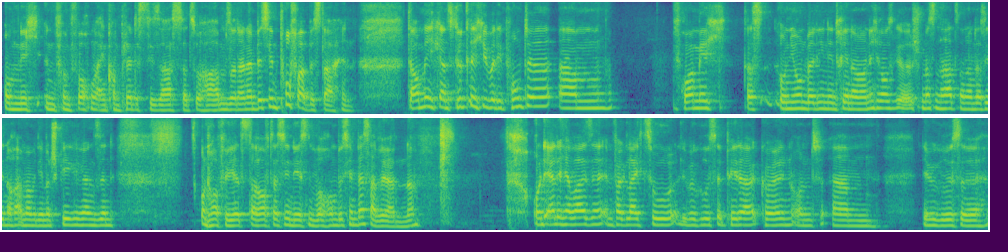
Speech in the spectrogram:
um nicht in fünf Wochen ein komplettes Desaster zu haben, sondern ein bisschen Puffer bis dahin. Darum bin ich ganz glücklich über die Punkte. Ähm, freue mich, dass Union Berlin den Trainer noch nicht rausgeschmissen hat, sondern dass sie noch einmal mit ihm ins Spiel gegangen sind. Und hoffe jetzt darauf, dass die nächsten Wochen ein bisschen besser werden. Ne? Und ehrlicherweise im Vergleich zu, liebe Grüße Peter Köln und ähm, liebe Grüße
